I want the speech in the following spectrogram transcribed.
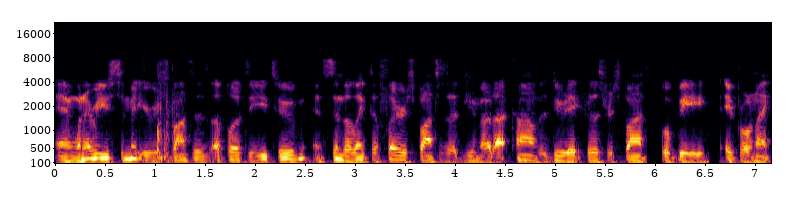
And whenever you submit your responses, upload to YouTube and send the link to flairresponses at gmail.com. The due date for this response will be April 9th.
